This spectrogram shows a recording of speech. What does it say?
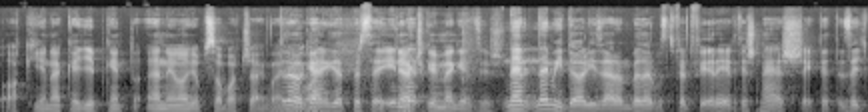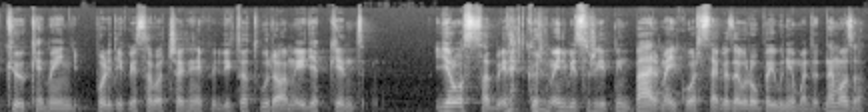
akinek egyébként ennél nagyobb szabadság van. Reagálni, persze én ne, csak egy megjegyzés. Nem, nem idealizálom Belaruszt félreértés, ne essék. Tehát ez egy kőkemény politikai szabadság nélkül diktatúra, ami egyébként egy rosszabb életkörülmény biztosít, mint bármelyik ország az Európai Unióban. Tehát nem az, a,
